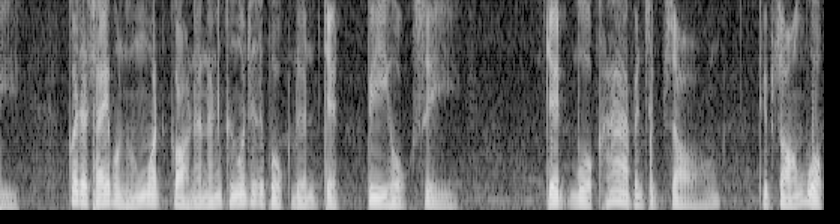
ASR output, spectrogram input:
64 ก็จะใช้ผลของงวดก่อนนั้นนั้นคืองวดที่ 16 เดือน 7 ปี 64 7บวก5เป็น 12 12บวก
